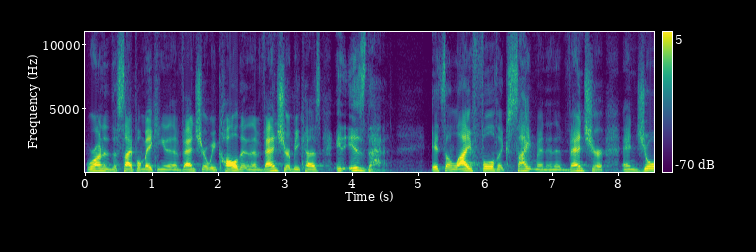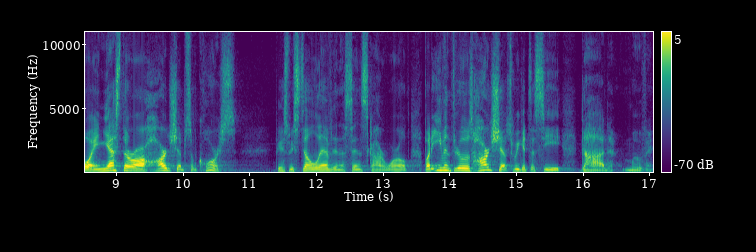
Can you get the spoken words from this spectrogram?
We're on a disciple making an adventure. We called it an adventure because it is that. It's a life full of excitement and adventure and joy. And yes, there are hardships, of course, because we still lived in a sin scarred world. But even through those hardships, we get to see God moving.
